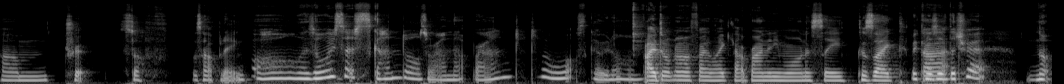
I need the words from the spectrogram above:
um, trip stuff was happening? Oh, there's always such scandals around that brand. I don't know what's going on. I don't know if I like that brand anymore, honestly, because like Because of the trip. no,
